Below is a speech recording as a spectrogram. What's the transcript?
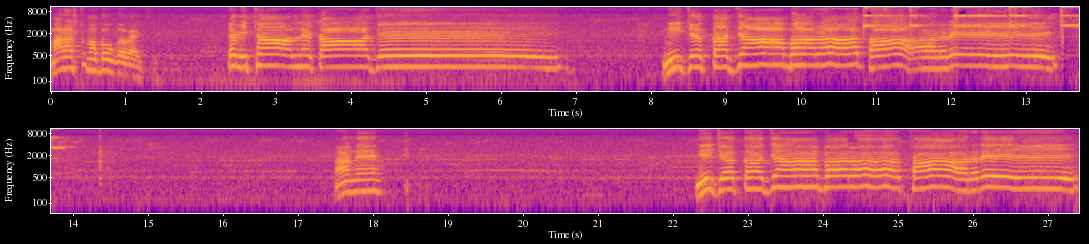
મહારાષ્ટ્રમાં બહુ ગવાય છે. એ વિઠ્ઠલ ને કાજે નિજ તજા ભરથાર રે. અને નિજ તજા ભરથાર રે.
